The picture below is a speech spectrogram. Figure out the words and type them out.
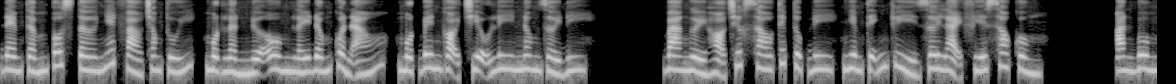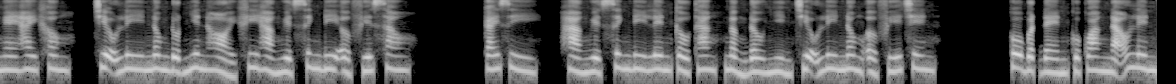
đem tấm poster nhét vào trong túi, một lần nữa ôm lấy đống quần áo, một bên gọi Triệu Ly Nông rời đi. Ba người họ trước sau tiếp tục đi, nghiêm tĩnh Thủy rơi lại phía sau cùng. Album nghe hay không? Triệu Ly Nông đột nhiên hỏi khi Hà Nguyệt sinh đi ở phía sau. Cái gì? Hà Nguyệt sinh đi lên cầu thang, ngẩng đầu nhìn Triệu Ly Nông ở phía trên. Cô bật đèn của quang não lên,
